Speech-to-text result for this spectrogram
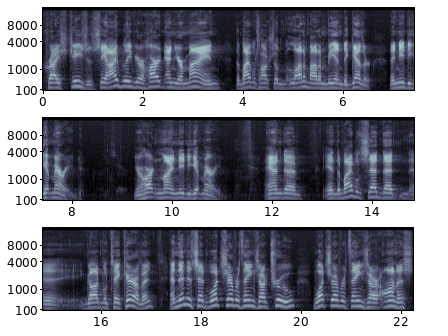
Christ Jesus. See, I believe your heart and your mind, the Bible talks a lot about them being together. They need to get married. Yes, your heart and mind need to get married. And uh, and the Bible said that uh, God will take care of it. And then it said, whatsoever things are true, whatsoever things are honest,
